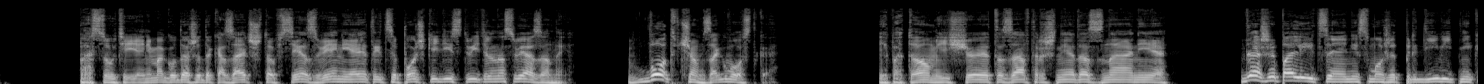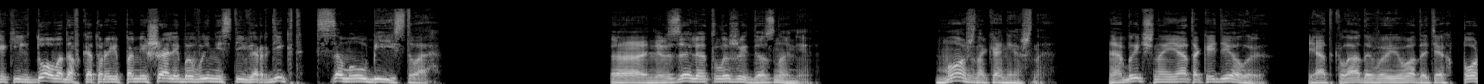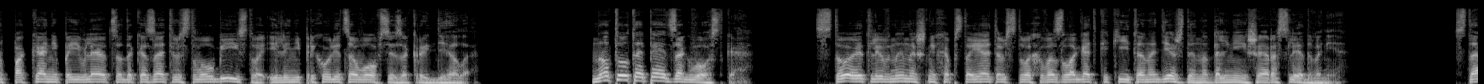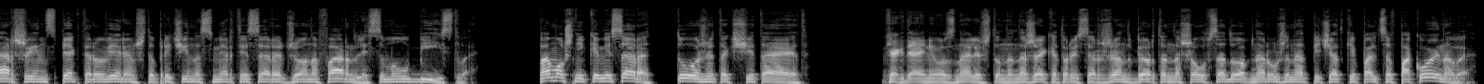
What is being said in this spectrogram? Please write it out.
По сути, я не могу даже доказать, что все звенья этой цепочки действительно связаны. Вот в чем загвоздка. И потом еще это завтрашнее дознание. Даже полиция не сможет предъявить никаких доводов, которые помешали бы вынести вердикт самоубийства. А нельзя ли отложить дознание? Можно, конечно. Обычно я так и делаю. И откладываю его до тех пор, пока не появляются доказательства убийства или не приходится вовсе закрыть дело. Но тут опять загвоздка. Стоит ли в нынешних обстоятельствах возлагать какие-то надежды на дальнейшее расследование? Старший инспектор уверен, что причина смерти сэра Джона Фарнли — самоубийство. Помощник комиссара тоже так считает. Когда они узнали, что на ноже, который сержант Бертон нашел в саду, обнаружены отпечатки пальцев покойного,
